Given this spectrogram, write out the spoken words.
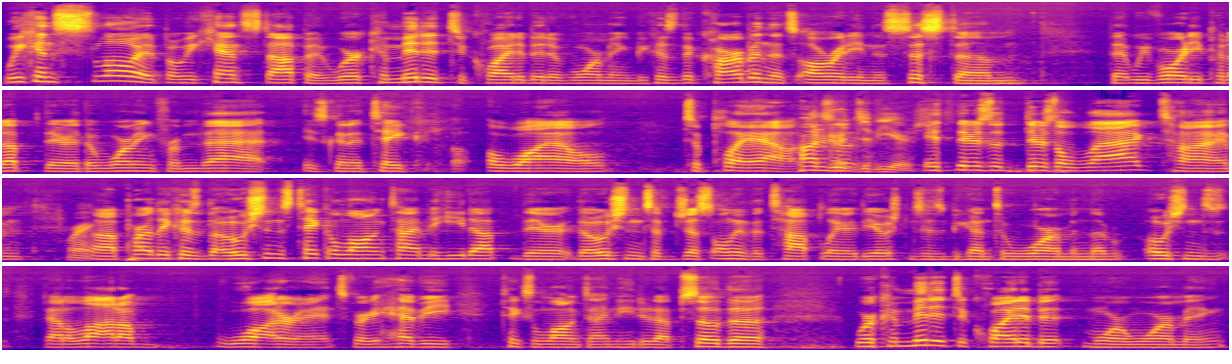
We can slow it, but we can't stop it. We're committed to quite a bit of warming because the carbon that's already in the system that we've already put up there, the warming from that is going to take a- a while to play out. Hundreds of years. It, there's a there's a lag time, Right. uh, partly because the oceans take a long time to heat up. They're, the oceans have just only the top layer. The oceans has begun to warm, and the oceans got a lot of water in it. It's very heavy. It takes a long time to heat it up. So the we're committed to quite a bit more warming,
